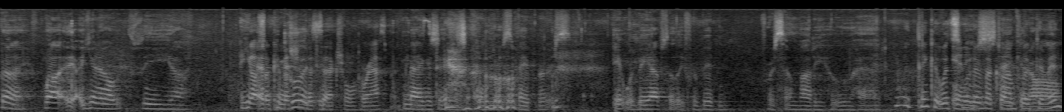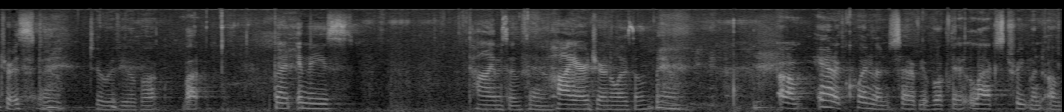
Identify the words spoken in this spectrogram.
really, well, you know, the uh, he also commissioned the sexual harassment magazines and newspapers. It would be absolutely forbidden for somebody who had. You would think it was sort of a conflict of interest yeah, to review a book, but but in these times of yeah. higher journalism. Yeah. um, Anna Quindlen said of your book that it lacks treatment of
